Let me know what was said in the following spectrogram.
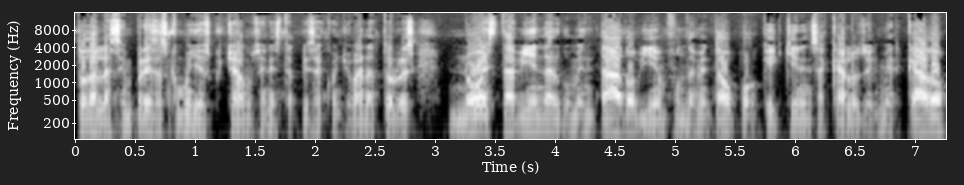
todas las empresas, como ya escuchábamos en esta pieza con Giovanna Torres, no está bien argumentado, bien fundamentado por qué quieren sacarlos del mercado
